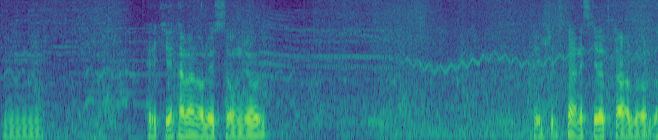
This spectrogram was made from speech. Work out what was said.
Hmm. Peki hemen orayı savunuyorum. Peki iki tane iskelet kaldı orada.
